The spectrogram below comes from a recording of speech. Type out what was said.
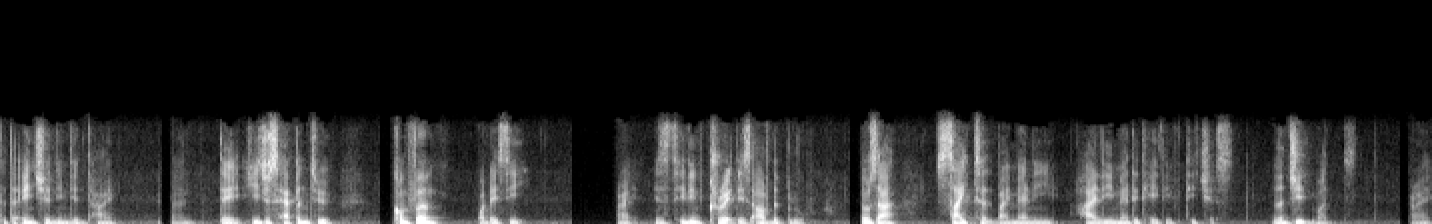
the, the ancient Indian time, and they he just happened to confirm what they see, right? Is he didn't create this out of the blue. Those are cited by many highly meditative teachers, legit ones, right?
